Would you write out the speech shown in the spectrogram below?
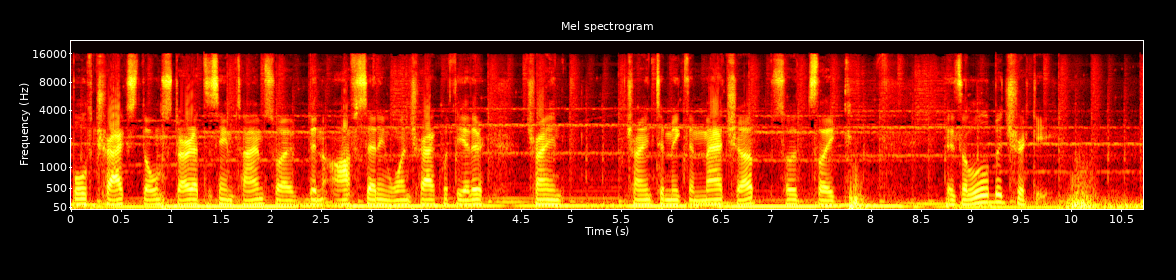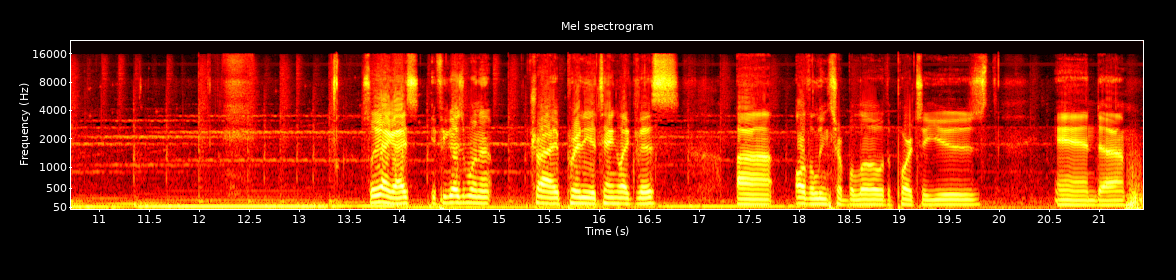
both tracks don't start at the same time. So I've been offsetting one track with the other trying trying to make them match up. So it's like it's a little bit tricky. So yeah guys if you guys want to try printing a tank like this. Uh, all the links are below, the ports are used, and uh,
